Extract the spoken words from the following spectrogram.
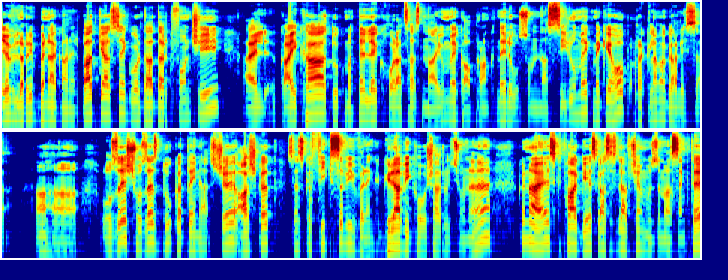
եւ լրիվ բնական էր։ Պատկերացրեք, որ դատարկ ֆոն չի, այլ կայքա, դուք մտել եք, խորացած նայում եք, ապրանքները ուսումնասիրում եք, մեկ է հոп ռեկլամա գալիս է։ Ահա, ուզես չուզես դու կտենաս, չէ, աշկդ սենց կֆիքսվի վրեն, կգրավի քո ուշադրությունը, կնայես, կփագես, կասես լավ չեմ ուզում ասենք, թե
